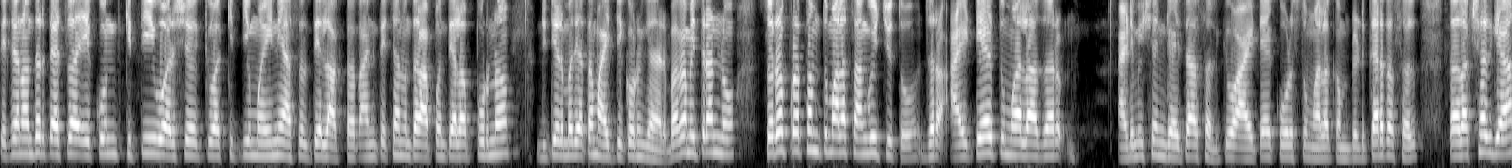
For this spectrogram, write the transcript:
त्याच्यानंतर त्याचं एकूण किती वर्ष किंवा किती महिने असेल ते लागतात आणि त्याच्यानंतर आपण त्याला पूर्ण डिटेलमध्ये आता माहिती करून घेणार आहे. बघा मित्रांनो सर्वप्रथम तुम्हाला सांगू इच्छितो जर आय टी आय तुम्हाला जर ॲडमिशन घ्यायचं असेल किंवा आय टी आय कोर्स तुम्हाला कंप्लीट करत असेल तर लक्षात घ्या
